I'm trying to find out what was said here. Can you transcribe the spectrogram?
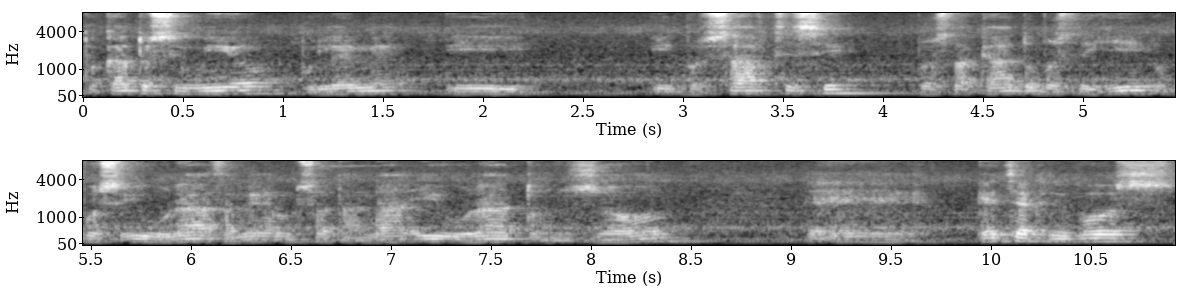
το κάτω σημείο που λέμε η, η προσάυξηση προς τα κάτω, προς τη γη, όπως η ουρά θα λέγαμε του σατανά, η ουρά των ζώων, ε, έτσι ακριβώς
